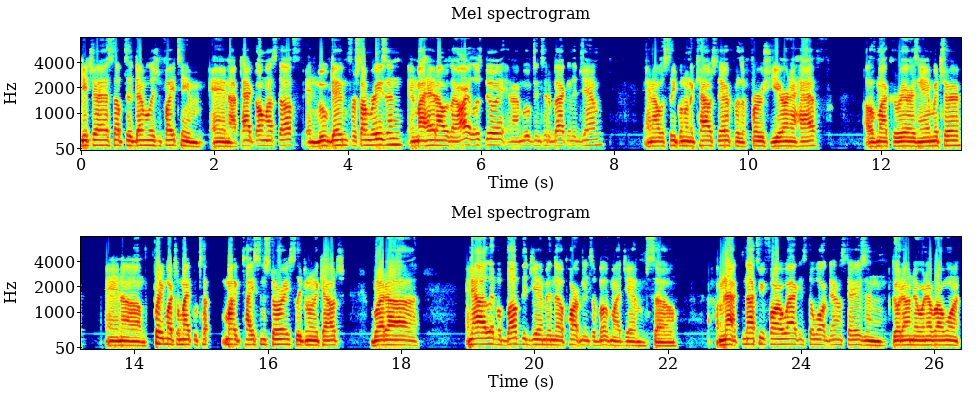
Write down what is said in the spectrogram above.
get your ass up to the demolition fight team. And i packed all my stuff and moved in for some reason. In my head i was like all right let's do it. And i moved into the back of the gym. And i was sleeping on the couch there for the first year and a half of my career as an amateur. And um, pretty much a michael T- mike tyson story sleeping on the couch. But uh and now i live above the gym in the apartments above my gym. So i'm not not too far away. I can still walk downstairs and go down there whenever i want.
